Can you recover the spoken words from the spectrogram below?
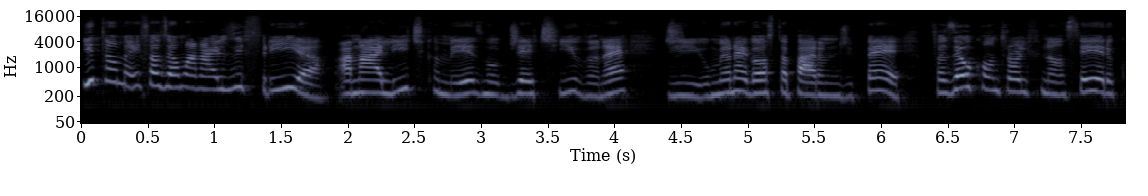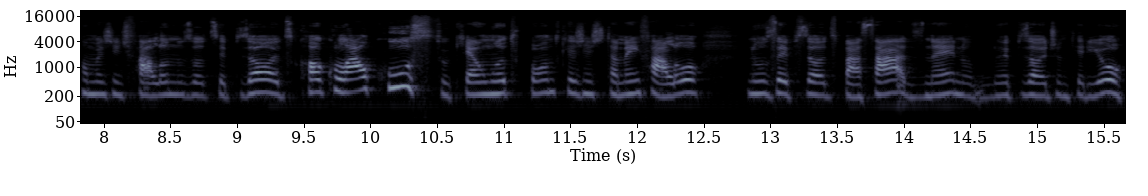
e também fazer uma análise fria, analítica mesmo, objetiva, né? De o meu negócio está parando de pé, fazer o controle financeiro, como a gente falou nos outros episódios, calcular o custo, que é um outro ponto que a gente também falou nos episódios passados, né? No, no episódio anterior.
